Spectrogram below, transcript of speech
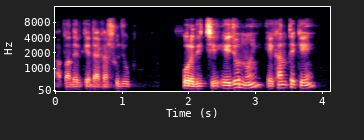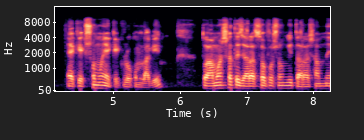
আপনাদেরকে দেখার সুযোগ করে দিচ্ছি। এই জন্যই এখান থেকে এক এক সময় এক এক রকম লাগে। তো আমার সাথে যারা সফর সফরসঙ্গী, তারা সামনে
